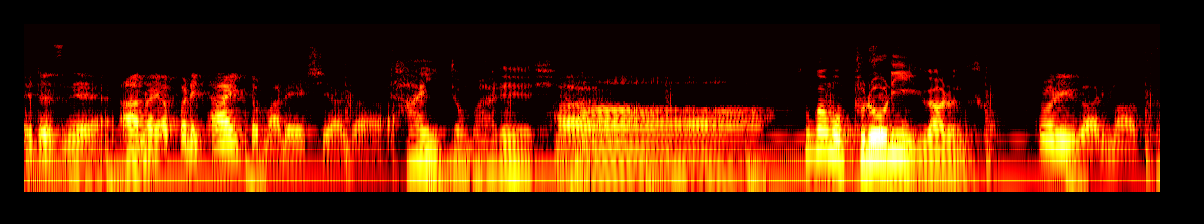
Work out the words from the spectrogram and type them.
えっとですね、あのやっぱりタイとマレーシアが。タイとマレーシア。はそこはもうプロリーグがあるんですか？プロリーグがあります。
